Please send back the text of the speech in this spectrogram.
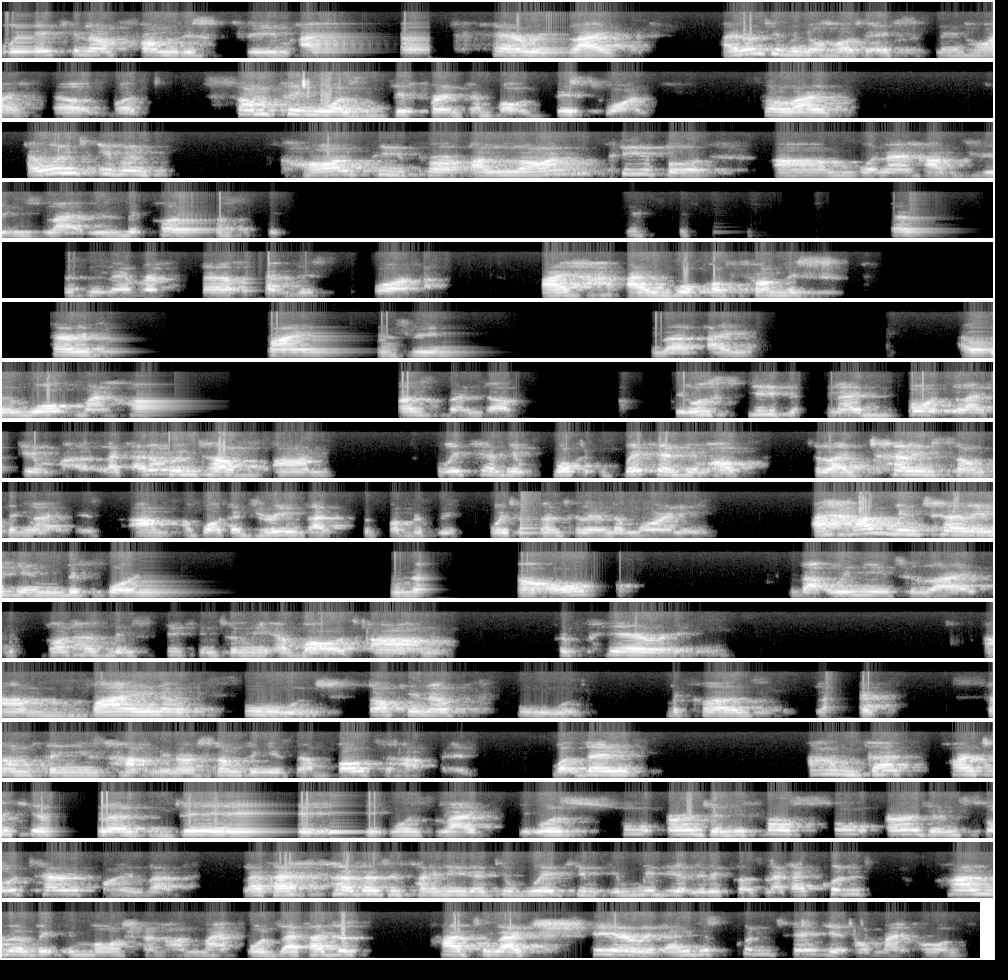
waking up from this dream, I carry like I don't even know how to explain how I felt, but something was different about this one. So like, I wouldn't even call people, alarm people um, when I have dreams like this because it, it has never felt like this before. I I woke up from this terrifying dream that I I woke my husband up he was sleeping and I don't like him like I don't have um waken him waken him up to like tell him something like this um about a dream that could probably wait until in the morning. I have been telling him before now that we need to like God has been speaking to me about um preparing um buying up food, stocking up food because like something is happening or something is about to happen. But then um, that particular day, it was like, it was so urgent. It felt so urgent, so terrifying that like I felt as if I needed to wake him immediately because like I couldn't handle the emotion on my own. Like I just had to like share it. I just couldn't take it on my own.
